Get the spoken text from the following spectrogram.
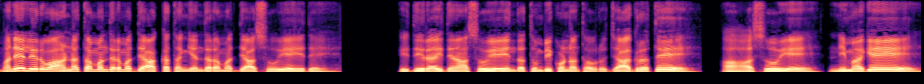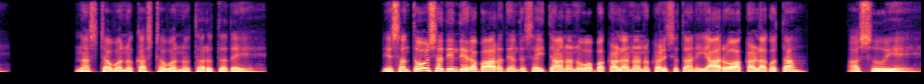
ಮನೆಯಲ್ಲಿರುವ ಅಣ್ಣ ತಮ್ಮಂದಿರ ಮಧ್ಯ, ಅಕ್ಕ ತಂಗಿಯಂದರ ಮಧ್ಯ ಅಸೂಯೆ ಇದೆ. ಇದೀರ ಈ ದಿನ ಅಸೂಯೆಯಿಂದ ತುಂಬಿಕೊಂಡಂಥವರು ಜಾಗ್ರತೆ. ಆ ಅಸೂಯೆ ನಿಮಗೇ ನಷ್ಟವನ್ನು ಕಷ್ಟವನ್ನು ತರುತ್ತದೆ. ನೀವು ಸಂತೋಷದಿಂದ ಇರಬಾರದೆಂದು ಸೈತಾನನು ಒಬ್ಬ ಕಳ್ಳನನ್ನು ಕಳಿಸುತ್ತಾನೆ. ಯಾರೂ ಆ ಕಳ್ಳ ಗೊತ್ತಾ? ಅಸೂಯೆ.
